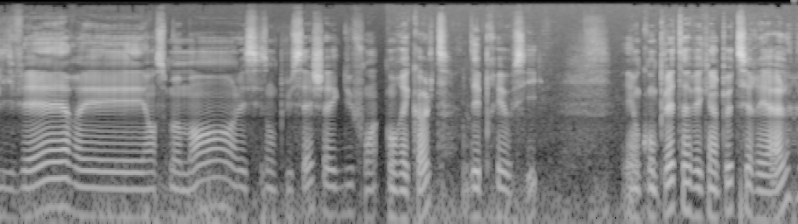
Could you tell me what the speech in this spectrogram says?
l'hiver et en ce moment les saisons plus sèches avec du foin qu'on récolte, des prés aussi. Et on complète avec un peu de céréales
